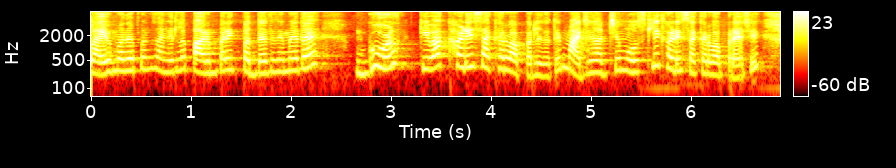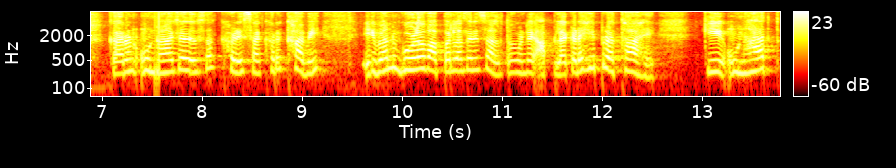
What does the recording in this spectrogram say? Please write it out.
लाईव्हमध्ये पण सांगितलं पारंपरिक पद्धतीने ते गुळ किंवा खडी साखर वापरली जाते. माझी आजी मोस्टली खडी साखर वापरायची कारण उन्हाळ्याच्या दिवसात खडी साखर खावी. इवन गुळ वापरला तरी चालतो म्हणजे आपल्याकडे ही प्रथा आहे की उन्हाळ्यात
